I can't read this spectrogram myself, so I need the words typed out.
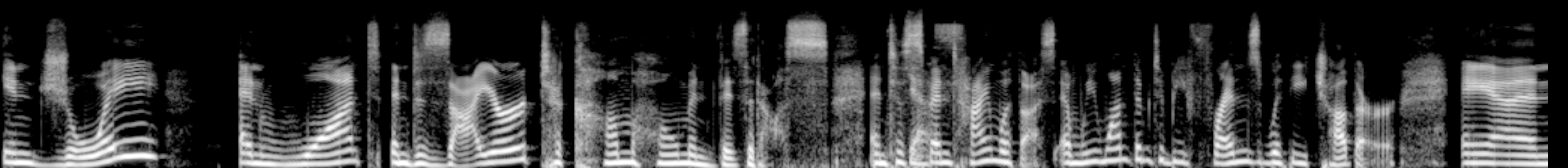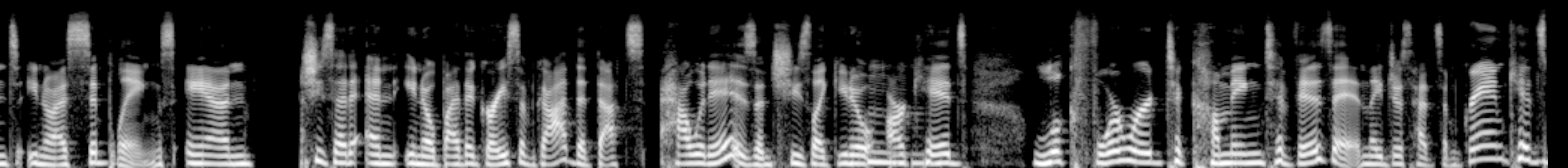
enjoy and want and desire to come home and visit us and to yes. spend time with us. And we want them to be friends with each other and, you know, as siblings. And she said and you know by the grace of god that that's how it is and she's like you know mm-hmm. our kids look forward to coming to visit and they just had some grandkids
